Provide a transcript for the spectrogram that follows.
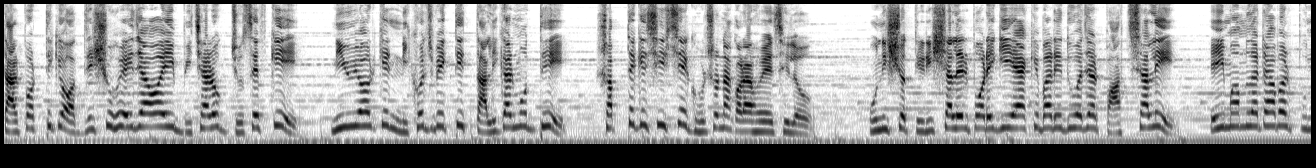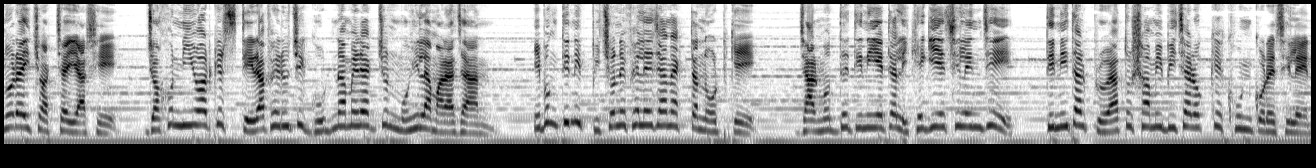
তারপর থেকে অদৃশ্য হয়ে যাওয়া এই বিচারক জোসেফকে নিউ ইয়র্কের নিখোঁজ ব্যক্তির তালিকার মধ্যে সবথেকে শীর্ষে ঘোষণা করা হয়েছিল। উনিশশো সালের পরে গিয়ে একেবারে দু হাজার পাঁচ সালে এই মামলাটা আবার পুনরায় চর্চায় আসে, যখন নিউ ইয়র্কের স্টেরা ফেরুচি গুড নামের একজন মহিলা মারা যান এবং তিনি পিছনে ফেলে যান একটা নোটকে, যার মধ্যে তিনি এটা লিখে গিয়েছিলেন যে তিনি তার প্রয়াত স্বামী বিচারককে খুন করেছিলেন।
